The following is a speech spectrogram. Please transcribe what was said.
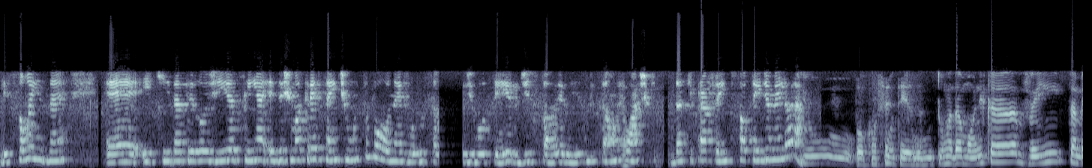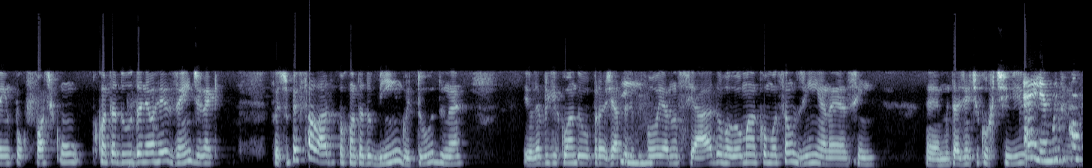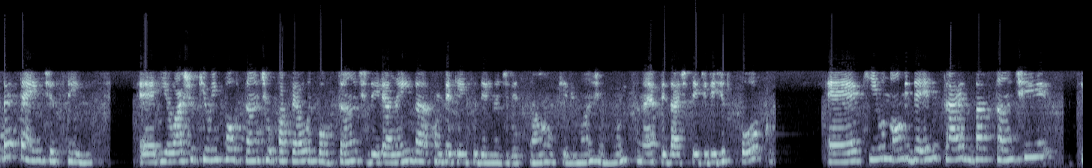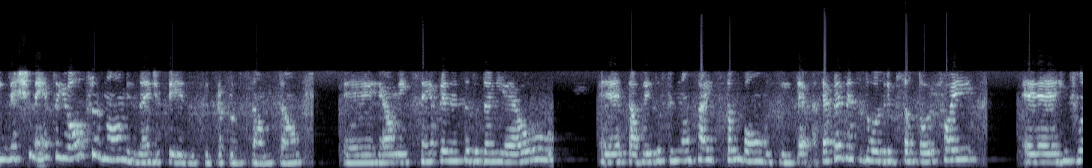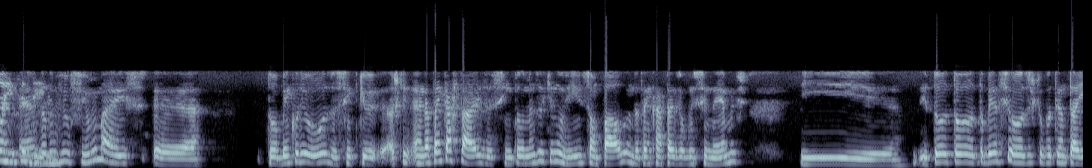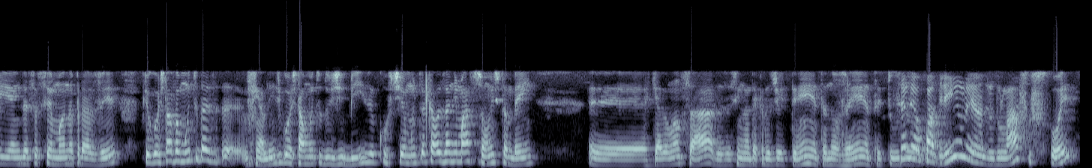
lições, né? É, e que da trilogia assim existe uma crescente muito boa na evolução de roteiro, de história mesmo. Então eu acho que daqui para frente só tende a melhorar. E o, Pô, com certeza. o, o Turma da Mônica vem também um pouco forte com, por conta do Daniel Rezende, né? Que foi super falado por conta do bingo e tudo, né? Eu lembro que quando o projeto Sim. foi anunciado, rolou uma comoçãozinha, né? Assim, é, muita gente curtiu. É, ele é muito competente, assim. É, e eu acho que o importante, o papel importante dele, além da competência dele na direção, que ele manja muito, né, apesar de ter dirigido pouco, é que o nome dele traz bastante investimento e outros nomes né, de peso assim, para a produção. Então, é, realmente, sem a presença do Daniel, é, talvez o filme não saísse tão bom. Assim. Até, até a presença do Rodrigo Santoro foi é, influência é, dele. Ainda não vi o filme, mas estou é, bem curioso, assim, porque acho que ainda está em cartaz, assim, pelo menos aqui no Rio, em São Paulo, ainda está em cartaz em alguns cinemas. E, e tô, tô, tô bem ansioso, acho que eu vou tentar ir ainda essa semana para ver, porque eu gostava muito das, enfim, além de gostar muito dos gibis, eu curtia muito aquelas animações também é, que eram lançadas, assim, na década de 80, 90 e tudo. Você leu o quadrinho, Leandro, do Laços? Oi?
